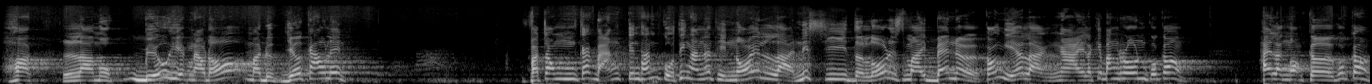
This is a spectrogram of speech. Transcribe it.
hoặc là một biểu hiện nào đó mà được dơ cao lên. Và trong các bản kinh thánh của tiếng Anh thì nói là Nissi the Lord is my banner có nghĩa là ngài là cái băng rôn của con hay là ngọn cờ của con.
